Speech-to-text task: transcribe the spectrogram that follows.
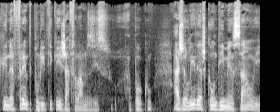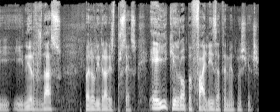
que na frente política, e já falámos isso há pouco, haja líderes com dimensão e, e nervos de aço para liderar este processo. É aí que a Europa falha, exatamente, meus senhores.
